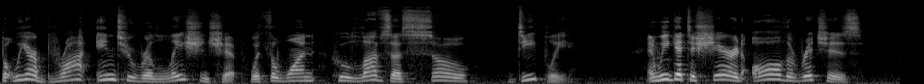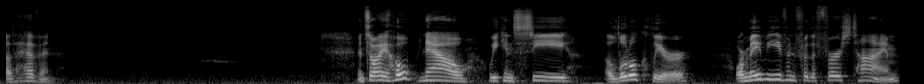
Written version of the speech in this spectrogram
but we are brought into relationship with the one who loves us so deeply. And we get to share in all the riches of heaven. And so I hope now we can see a little clearer, or maybe even for the first time,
